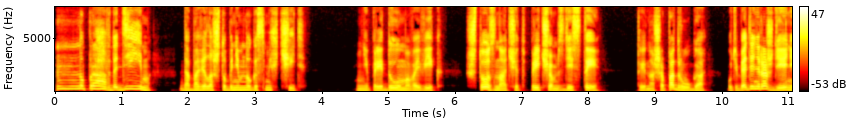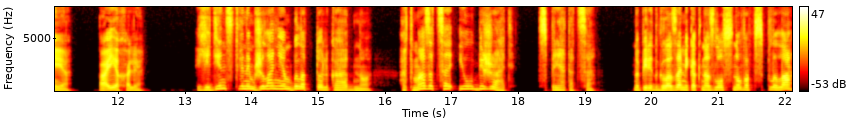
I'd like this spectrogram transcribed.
«Ну правда, Дим», — добавила, чтобы немного смягчить. «Не придумывай, Вик. Что значит, при чем здесь ты? Ты наша подруга. У тебя день рождения. Поехали». Единственным желанием было только одно — отмазаться и убежать, спрятаться. Но перед глазами, как назло, снова всплыла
